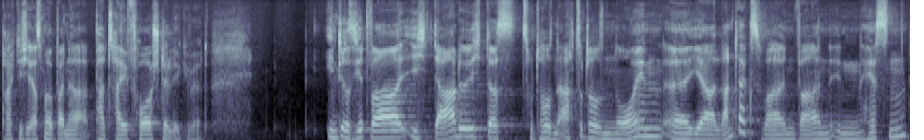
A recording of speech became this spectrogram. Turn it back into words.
praktisch erstmal bei einer Partei vorstellig wird. Interessiert war ich dadurch, dass 2008, 2009 äh, ja Landtagswahlen waren in Hessen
